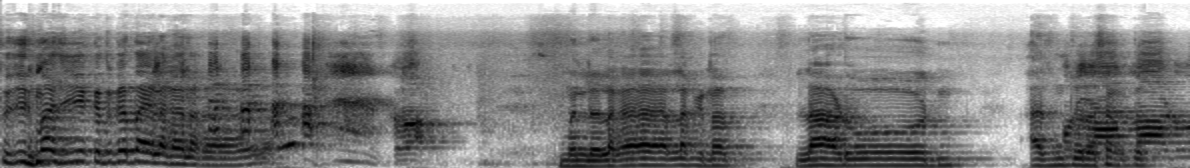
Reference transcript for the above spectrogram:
तुझी माझी एकच गत आहे लगा लगा. हो. म्हणलं लगा लग्नात लाडू अजून तुला सांगतो. लाडू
